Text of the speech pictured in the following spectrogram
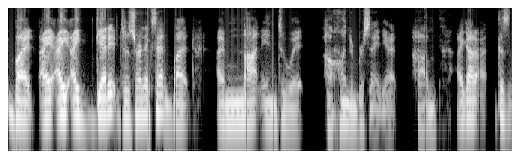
but I, I i get it to a certain extent but i'm not into it a hundred percent yet um i got because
